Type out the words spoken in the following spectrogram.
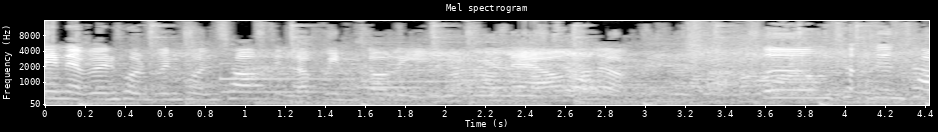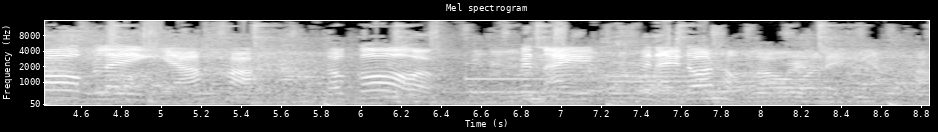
องเนี่ยเป็นคนเป็นคนชอบศิลปินเกาหลีอยู่แล้วก็แบบปลื้มชื่นชอบอะไรอย่างเงี้ยค่ะ แล้วก็เป็นไอเป็นไอดอลของเราอะไรอย่างเงี้ยค่ะ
